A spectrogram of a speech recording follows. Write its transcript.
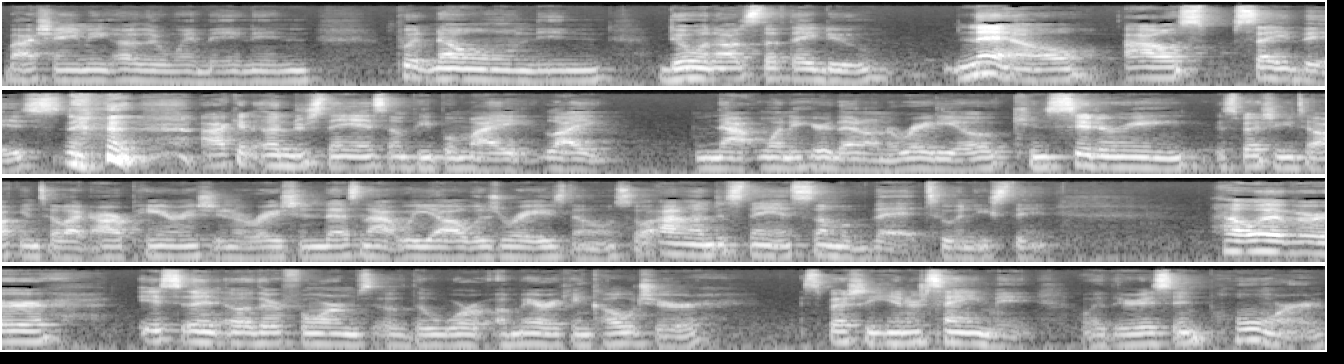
by shaming other women and putting on and doing all the stuff they do. Now, I'll say this: I can understand some people might like not want to hear that on the radio, considering, especially talking to like our parents' generation, that's not what y'all was raised on. So I understand some of that to an extent. However, it's in other forms of the world, American culture, especially entertainment, whether it's in porn,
